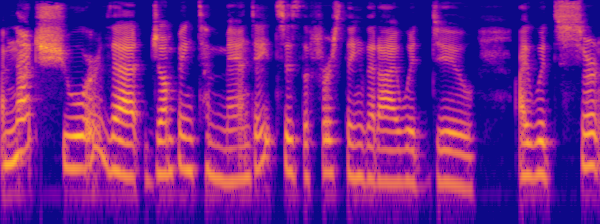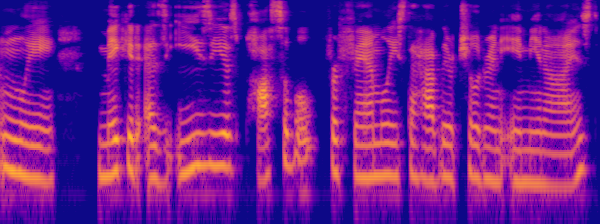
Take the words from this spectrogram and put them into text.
I'm not sure that jumping to mandates is the first thing that I would do. I would certainly make it as easy as possible for families to have their children immunized.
